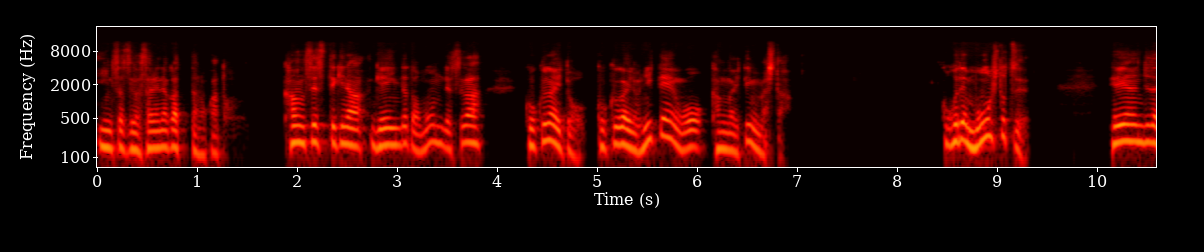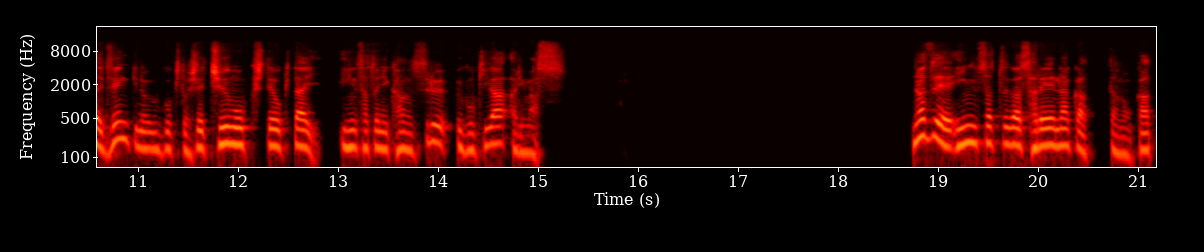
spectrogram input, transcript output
印刷がされなかったのかと、間接的な原因だと思うんですが、国内と国外の2点を考えてみました。ここでもう一つ、平安時代前期の動きとして注目しておきたい印刷に関する動きがあります。なぜ印刷がされなかったのか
